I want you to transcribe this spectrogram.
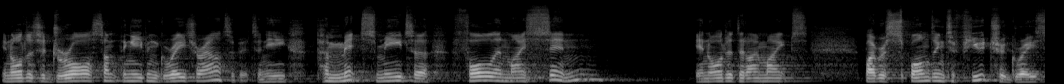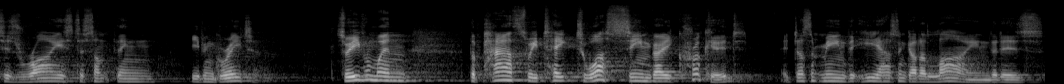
in order to draw something even greater out of it. And He permits me to fall in my sin in order that I might, by responding to future graces, rise to something even greater. So even when the paths we take to us seem very crooked, it doesn't mean that He hasn't got a line that is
